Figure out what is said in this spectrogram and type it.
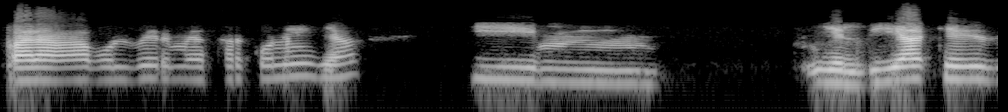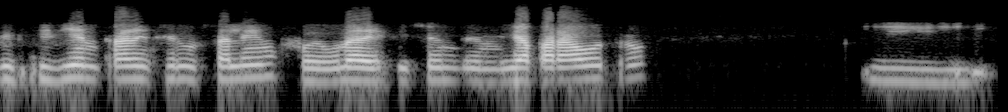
para volverme a estar con ella y, mm, y el día que decidí entrar en Jerusalén fue una decisión de un día para otro y,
